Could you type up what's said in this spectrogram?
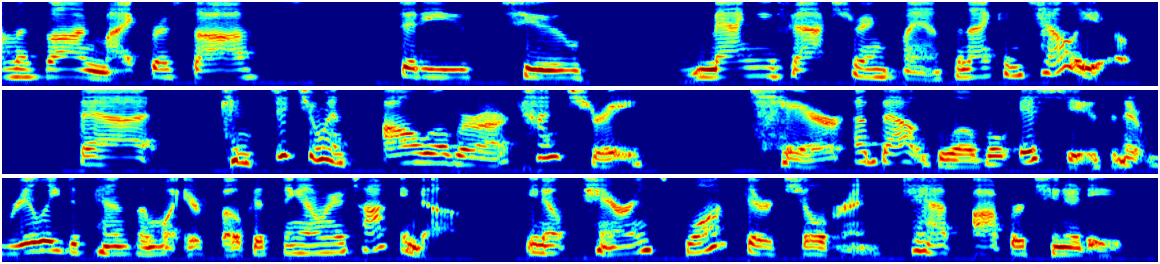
Amazon, Microsoft cities to manufacturing plants. And I can tell you that constituents all over our country care about global issues. And it really depends on what you're focusing on, what you're talking about. You know, parents want their children to have opportunities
